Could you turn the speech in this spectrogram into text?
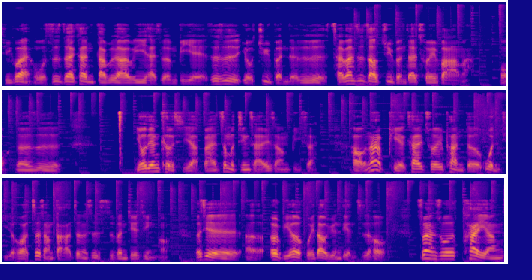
奇怪，我是在看 WWE 还是 NBA？这是有剧本的，是不是？裁判是照剧本在吹罚嘛？哦，真的是有点可惜啊，本来这么精彩的一场比赛。好，那撇开吹判的问题的话，这场打的真的是十分接近哈，而且呃，二比二回到原点之后。虽然说太阳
